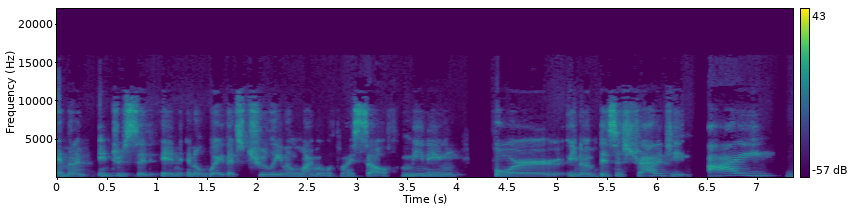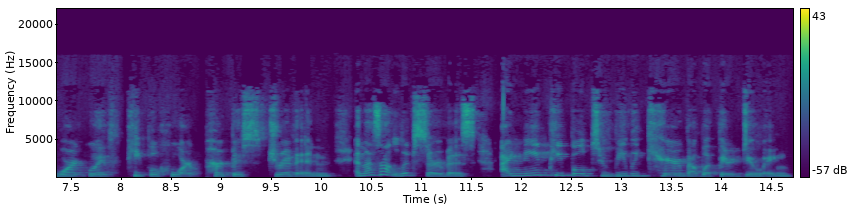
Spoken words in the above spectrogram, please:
and that I'm interested in in a way that's truly in alignment with myself. Meaning, for you know business strategy i work with people who are purpose driven and that's not lip service i need people to really care about what they're doing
